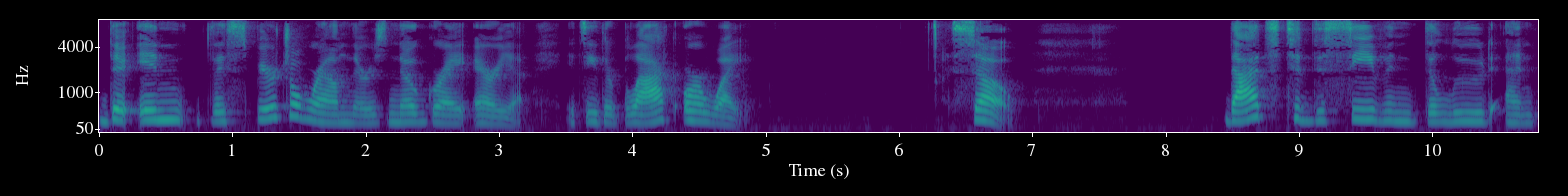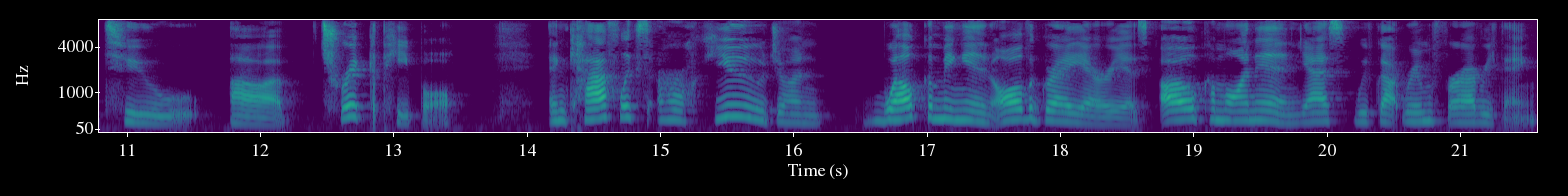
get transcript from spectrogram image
The, in the spiritual realm, there is no gray area. It's either black or white. So, that's to deceive and delude and to uh, trick people. And Catholics are huge on welcoming in all the gray areas. Oh, come on in. Yes, we've got room for everything.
